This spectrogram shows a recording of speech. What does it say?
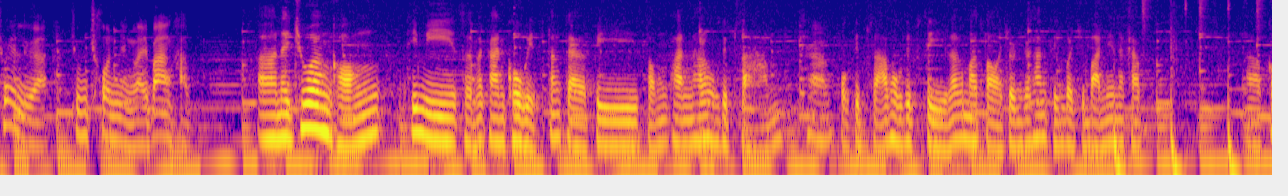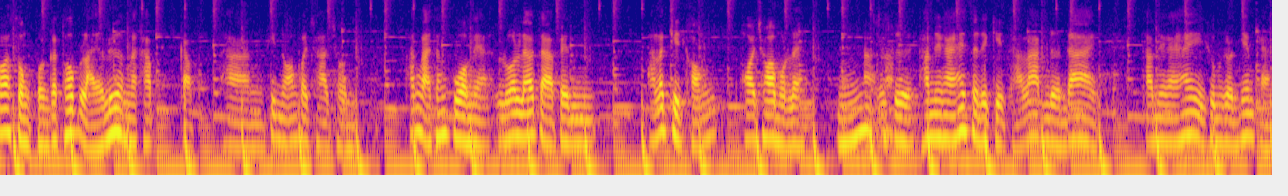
ช่วยเหลือชุมชนอย่างไรบ้างครับเอ่อในช่วงของที่มีสถานการณ์โควิด ตั้งแต่ปี 2563 ครับ 63 64 แล้วก็มาต่อจนกระทั่งถึงปัจจุบันนี้นะครับอ่าก็ส่งผลกระทบหลายเรื่องนะครับ กับทางพี่น้องประชาชน ทั้งหลายทั้งปวงเนี่ยล้วนแล้วแต่เป็นภารกิจของพอชอหมดเลยอะก็คือทำยังไงให้เศรษฐกิจฐานรากเดินได้ ทำยังไงให้ชุมชนเข้มแข็ง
